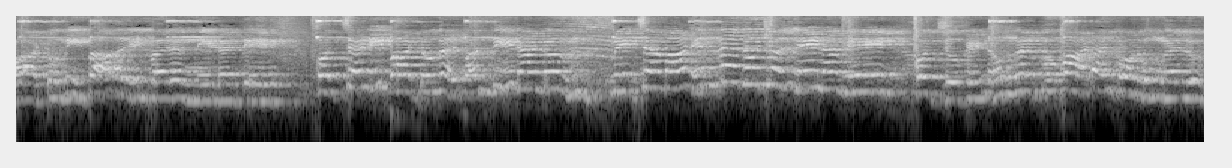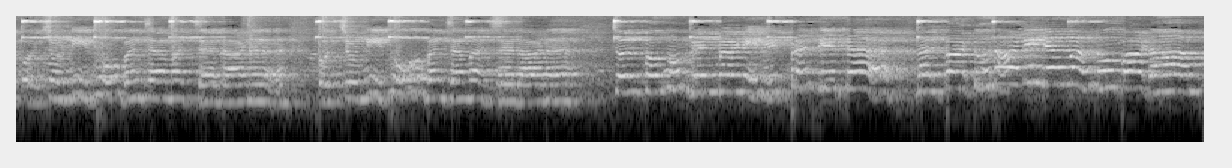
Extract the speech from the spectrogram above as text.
ಪಾಟುಮಿ ಪಾರಿಲ್ ಬರನ್ನಿರಟೆ ഭൂപം ചമച്ചതാണ് കൊച്ചുണ്ണി ഭൂപം ചമച്ചതാണ് ചൊൽപ്പവും വെൺമണി വിപ്രത്തിത്ത നൽപാട്ടു നാടി ഞങ്ങൾന്നു പാടാം.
